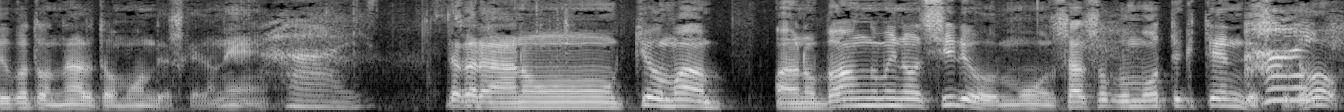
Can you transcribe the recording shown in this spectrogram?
うことになると思うんですけどね。はい。だから、あのー、今日まあ、あの、番組の資料も早速持ってきてるんですけど。はい、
